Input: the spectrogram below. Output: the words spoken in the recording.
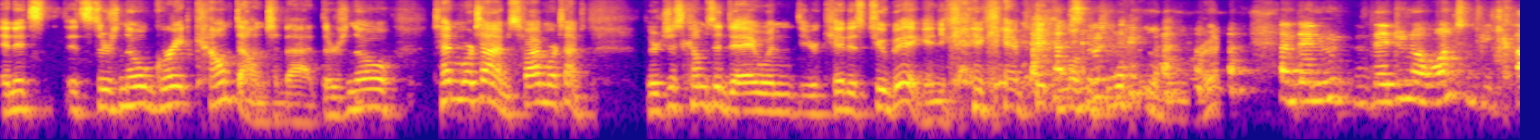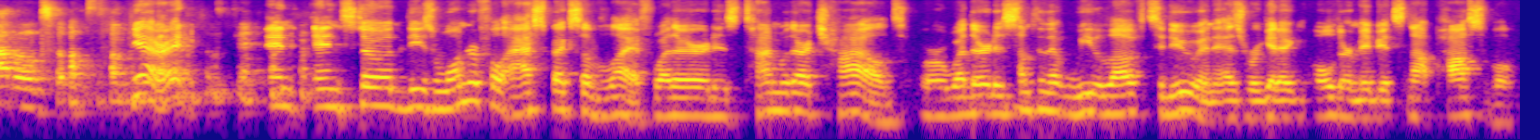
and it's it's there's no great countdown to that. There's no 10 more times, five more times. There just comes a day when your kid is too big and you can't, can't pick them up and anymore, right? and they they do not want to be cuddled or something. Yeah, right. and and so these wonderful aspects of life whether it is time with our child or whether it is something that we love to do and as we're getting older maybe it's not possible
